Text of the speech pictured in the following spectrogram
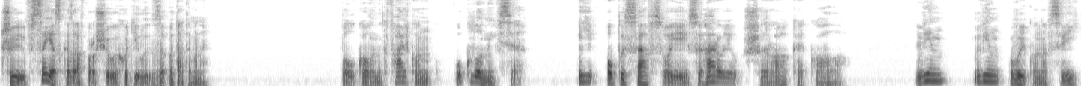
Чи все я сказав, про що ви хотіли запитати мене? Полковник Фалькон уклонився і описав своєю сигарою широке коло. Він він виконав свій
